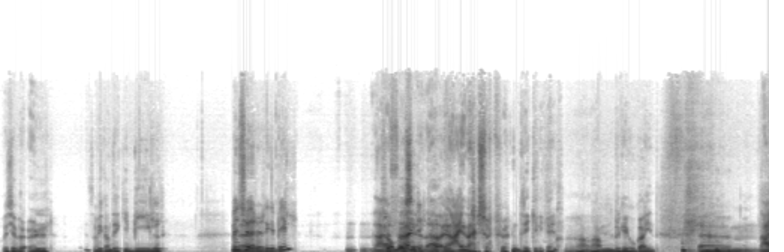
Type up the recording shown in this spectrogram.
og kjøper øl, så vi kan drikke i bilen. Men kjører dere ikke bil? Nei, Sjåføren drikker ikke. Nei, nei, sjåføren drikker ikke. Han, han bruker kokain. Uh, nei,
